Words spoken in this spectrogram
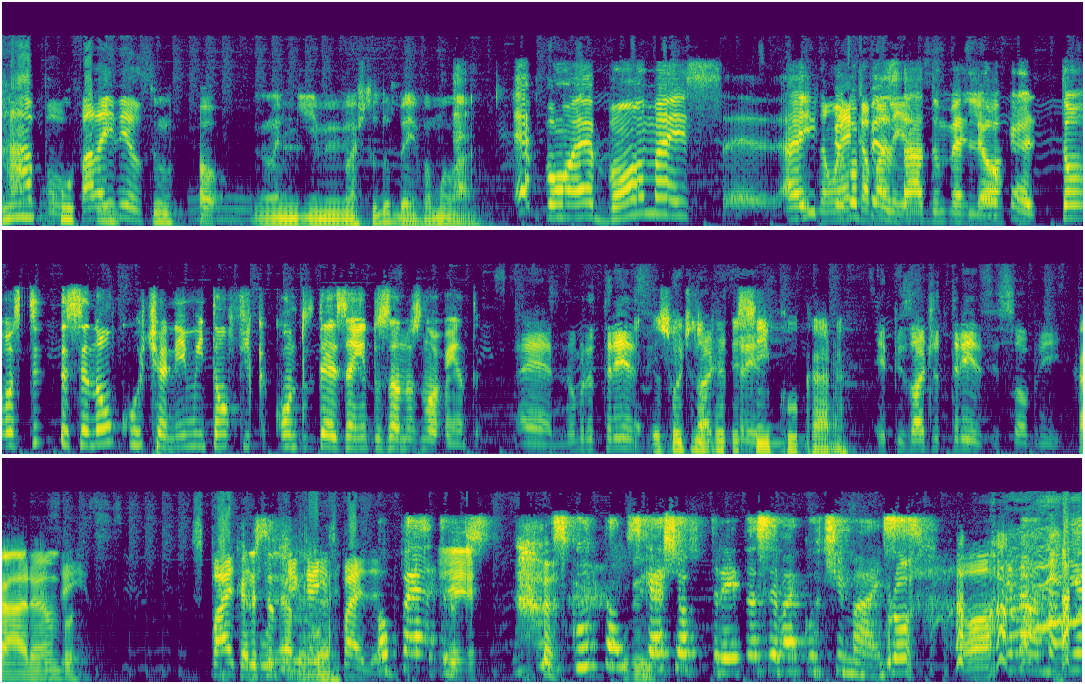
rabo. Fala aí, Nilson. muito O anime, mas tudo bem, vamos lá. É bom, é bom, mas é, aí Não é pegou Cavaleiros. pesado melhor. Então, cara, então, se você não curte anime, então fica com o desenho dos anos 90. É, número 13. Eu sou de episódio 95, cara. 13. Episódio 13 sobre Caramba. desenhos. Spider, Quero ser- indica aí, Spider. Ô, Petros, escuta o Sketch of Treta, você vai curtir mais. Ó, E na minha-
